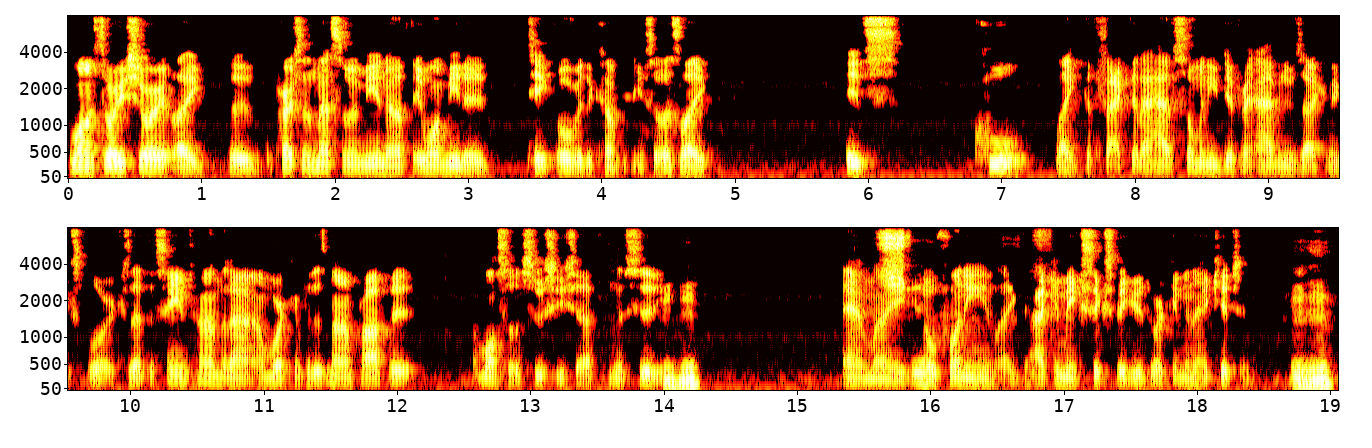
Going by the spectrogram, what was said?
long story short, like the, the person's messing with me enough, they want me to take over the company. So it's like, it's cool. Like the fact that I have so many different avenues I can explore. Because at the same time that I, I'm working for this nonprofit, I'm also a sushi chef in the city, Mm-hmm. and like Shit. no funny, like I can make six figures working in that kitchen. Mm-hmm.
